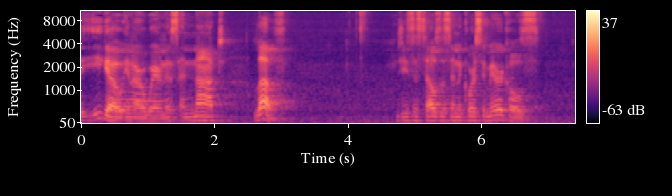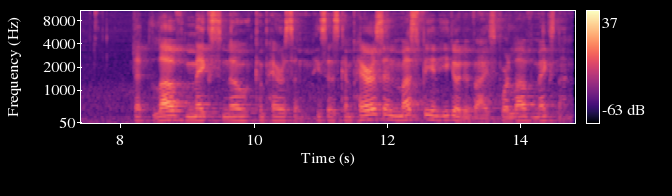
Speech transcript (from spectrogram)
the ego in our awareness and not love. Jesus tells us in the Course in Miracles that love makes no comparison. He says, comparison must be an ego device, for love makes none.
